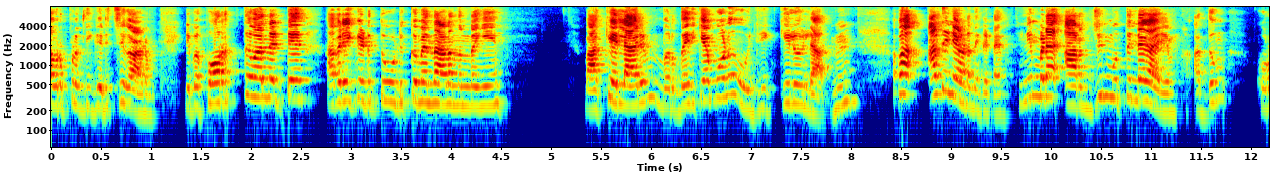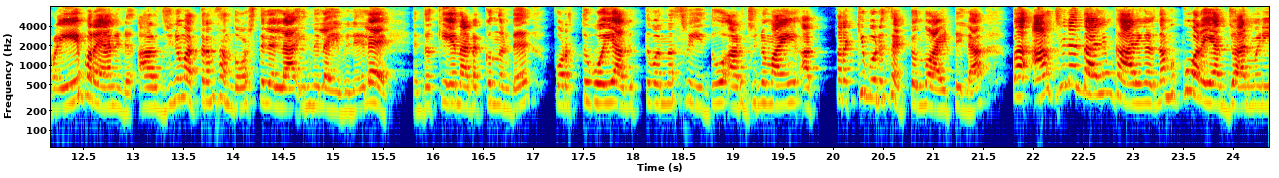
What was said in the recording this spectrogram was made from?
അവർ പ്രതികരിച്ച് കാണും. ഇപ്പൊ പുറത്ത് വന്നിട്ട് അവരേക്ക് എടുത്തു കൊടുക്കുമെന്നാണെന്നുണ്ടെങ്കിൽ ബാക്കി എല്ലാവരും വെറുതെ ഇരിക്കാൻ പോണ്. ഒരിക്കലും ഇല്ല. അപ്പൊ അതിനെ അവിടെ നിൽക്കട്ടെ ഇനി നമ്മുടെ അർജുൻ മുത്തിന്റെ കാര്യം. അതും കുറേ പറയാനുണ്ട്. അർജുനും അത്ര സന്തോഷത്തിലല്ല ഇന്ന് ലൈവിൽ അല്ലെ? എന്തൊക്കെയോ നടക്കുന്നുണ്ട്. പുറത്തുപോയി അകത്ത് വന്ന ശ്രീതു അർജുനുമായി അത്രയ്ക്കും ഒരു സെറ്റൊന്നും ആയിട്ടില്ല. അപ്പൊ അർജുൻ എന്തായാലും കാര്യങ്ങൾ നമുക്കും അറിയാം ജാൻമണി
